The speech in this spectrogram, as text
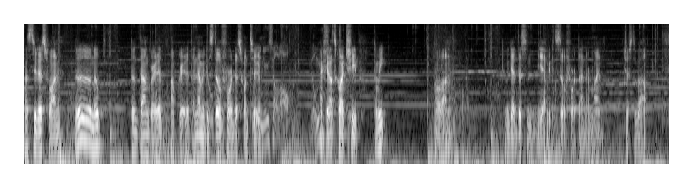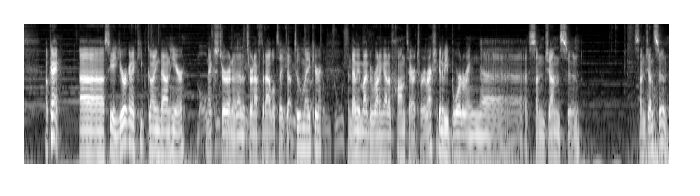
Let's do this one. Oh, nope. Don't downgrade it, upgrade it, and then we can still afford this one too. Actually, that's quite cheap. Can we... Hold on. Can we get this in... Yeah, we can still afford that, never mind. Just about. Okay. Uh, so yeah, you're gonna keep going down here next turn, and then the turn after that we'll take that Toolmaker. And then we might be running out of Han territory. We're actually going to be bordering uh, Sun Jian soon. Sun Jian soon.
